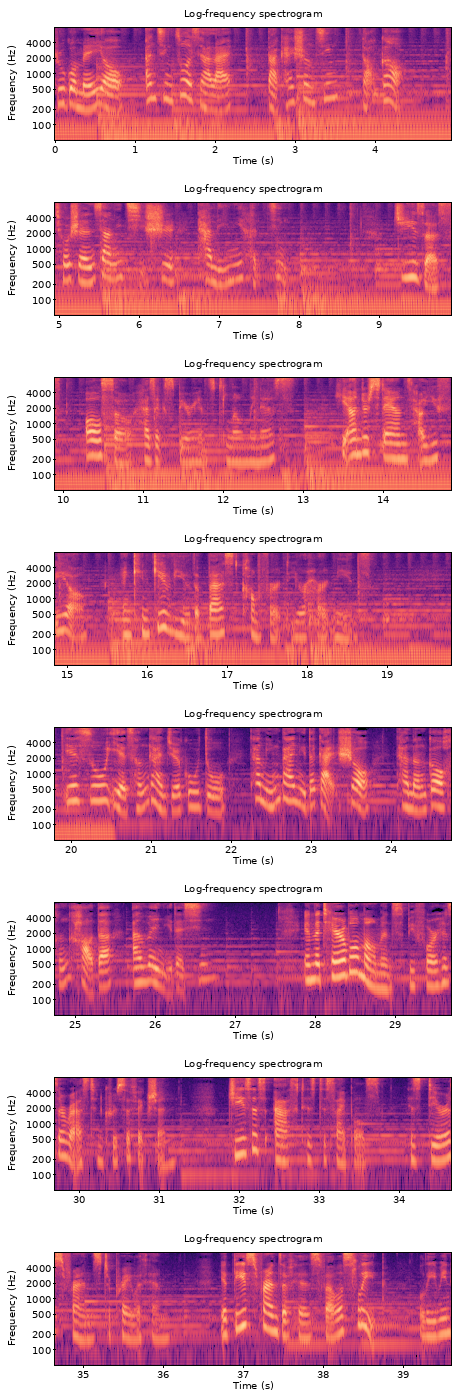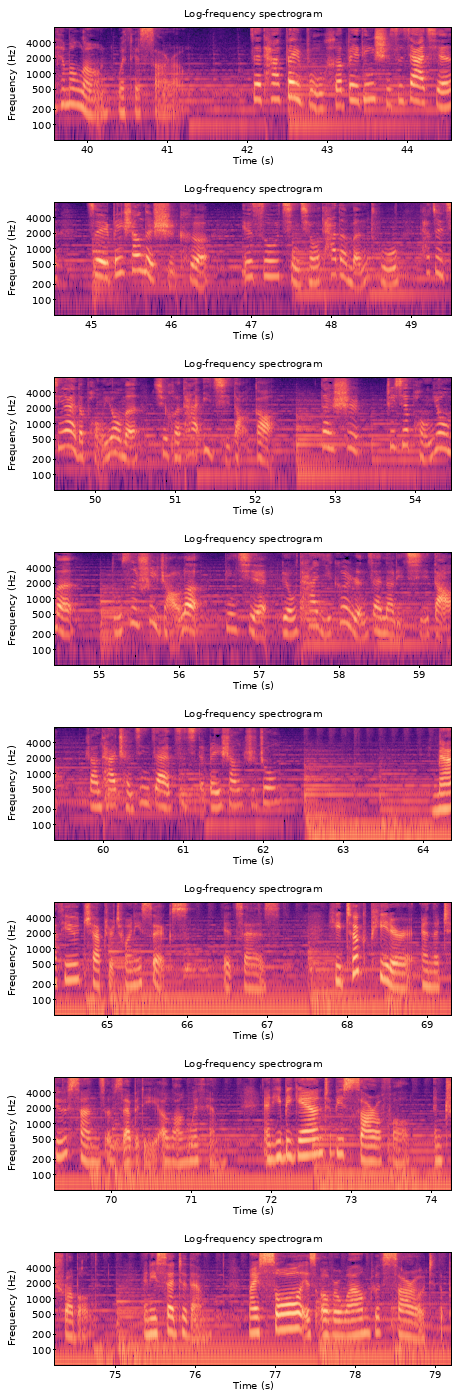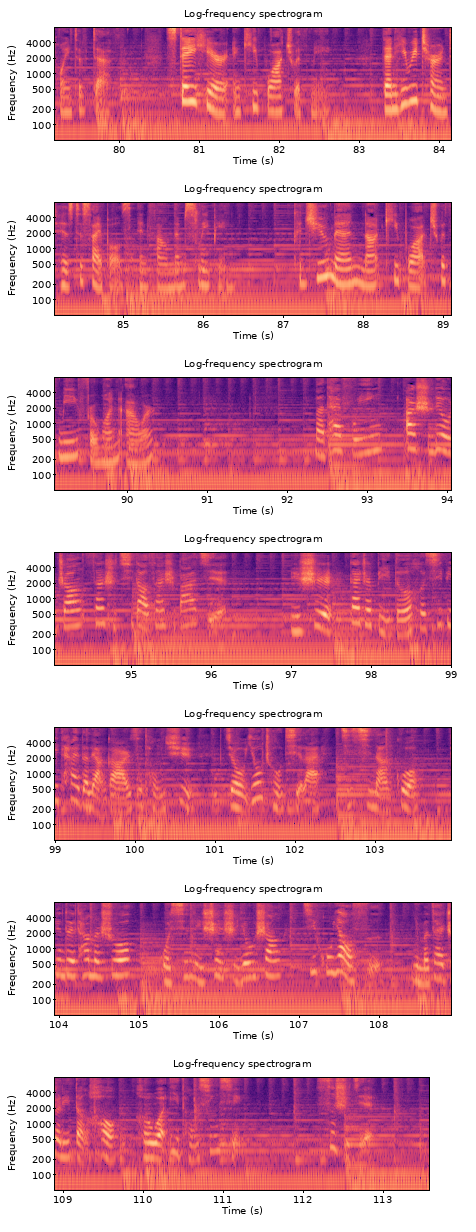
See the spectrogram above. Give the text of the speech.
如果没有，安静坐下来，打开圣经，祷告，求神向你启示，他离你很近。 Jesus also has experienced loneliness. He understands how you feel and can give you the best comfort your heart needs. 耶稣也曾感觉孤独，他明白你的感受，他能够很好的安慰你的心。 In the terrible moments before his arrest and crucifixion, Jesus asked his disciples, his dearest friends, to pray with him. Yet these friends of his fell asleep, leaving him alone with his sorrow. 在他被捕和被钉十字架前最悲伤的时刻， 耶稣请求他的门徒，他最亲爱的朋友们去和他一起祷告，但是这些朋友们独自睡着了，并且留他一个人在那里祈祷，让他沉浸在自己的悲伤之中。 In Matthew chapter 26, it says, He took Peter and the two sons of Zebedee along with him, and he began to be sorrowful and troubled. And he said to them, My soul is overwhelmed with sorrow to the point of death. Stay here and keep watch with me. Then he returned to his disciples and found them sleeping. Could you men not keep watch with me for one hour? 马太福音二十六章三十七到三十八节。于是带着彼得和西庇太的两个儿子同去，就忧愁起来，极其难过， 便对他们说：“我心里甚是忧伤，几乎要死。你们在这里等候，和我一同清醒。”四十节，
